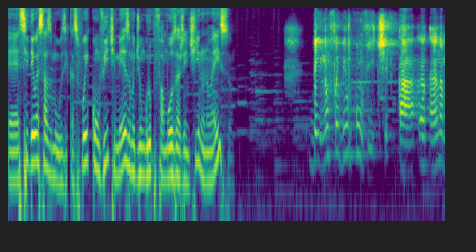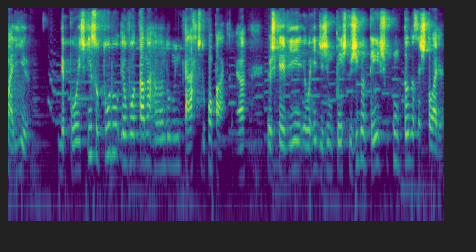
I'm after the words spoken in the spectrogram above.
É, se deu essas músicas? Foi convite mesmo de um grupo famoso argentino, não é isso? Bem, não foi bem um convite. A, Ana Maria, depois, isso tudo eu vou estar narrando no encarte do compacto, né? eu escrevi, eu redigi um texto gigantesco contando essa história.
